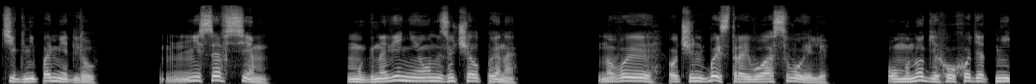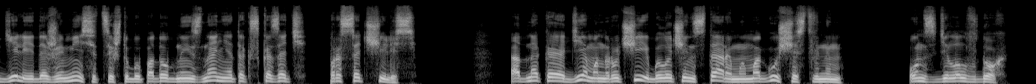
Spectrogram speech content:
Тиг не помедлил. Не совсем. Мгновение он изучал Пена. Но вы очень быстро его освоили. У многих уходят недели и даже месяцы, чтобы подобные знания, так сказать, просочились. Однако демон ручьи был очень старым и могущественным. Он сделал вдох.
